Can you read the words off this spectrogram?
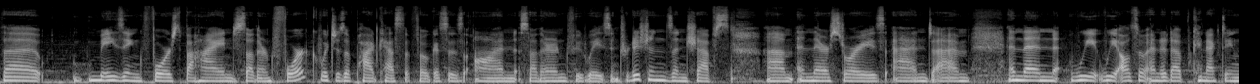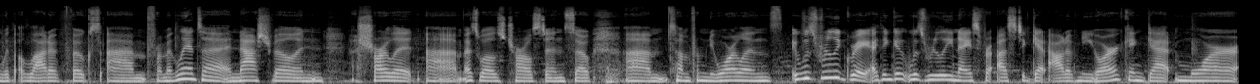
the amazing force behind Southern Fork, which is a podcast that focuses on Southern foodways and traditions and chefs um, and their stories. And um, and then we we also ended up connecting with a lot of folks um, from Atlanta and Nashville and Charlotte, um, as well as Charleston. So um, some from New Orleans. It was really great. I think it was really nice for us to get out of New York and get more.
